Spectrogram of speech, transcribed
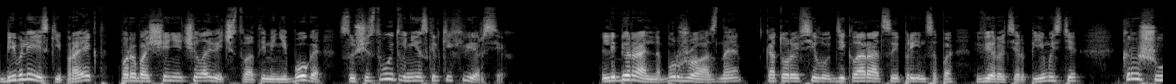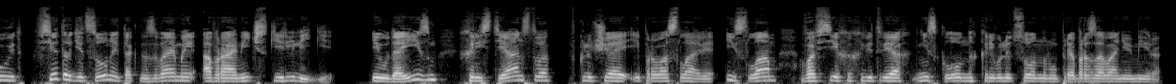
Библейский проект порабощения человечества от имени Бога существует в нескольких версиях либерально-буржуазная, которая в силу декларации принципа веротерпимости крышует все традиционные так называемые авраамические религии – иудаизм, христианство, включая и православие, ислам во всех их ветвях, не склонных к революционному преобразованию мира.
